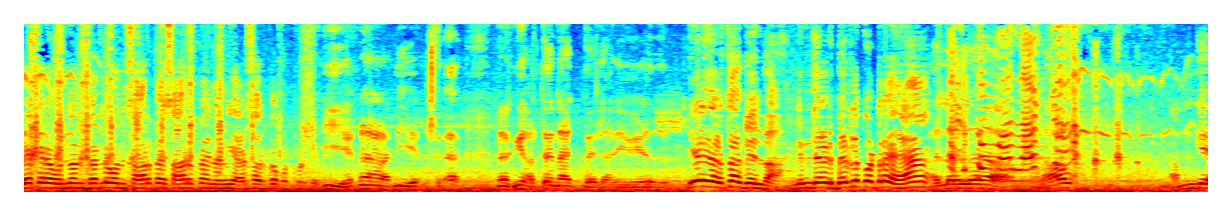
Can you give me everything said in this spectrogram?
ಬೇಕಾದ್ರೆ ಒಂದೊಂದ್ ಬೆರ್ಲು ಒಂದ್ ಸಾವಿರ ರೂಪಾಯಿ ಸಾವಿರ ರೂಪಾಯಿ ನನಗೆ ಎರಡ್ ಸಾವಿರ ರೂಪಾಯಿ ಕೊಟ್ಬಿಡ್ತೀನಿ. ಏನ ನೀ ನನಗೆ ಅರ್ಥನೇ ಆಗ್ತಾ ಇಲ್ಲ ನೀವು ಹೇಳೋದು. ಹೇಳಿದ ಅರ್ಥ ಆಗ್ಲಿಲ್ವಾ ನಿಮ್ದು ಎರಡು ಬೆರ್ಲು ಕೊಟ್ರೆ ಅಲ್ಲ ಅಲ್ಲ ನಾವು ನಮ್ಗೆ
